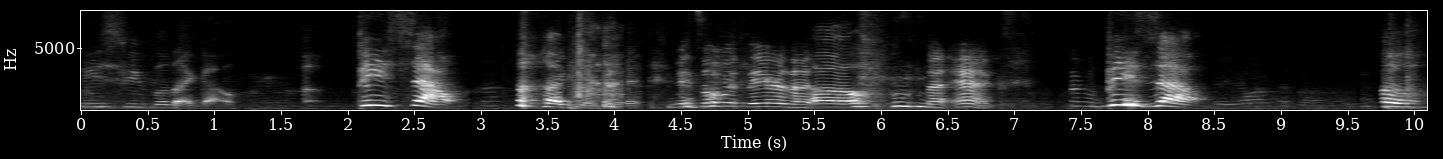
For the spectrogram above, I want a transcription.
These people that go. Peace out. I get it. It's over there, that, oh. that X. Peace out. Oh.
